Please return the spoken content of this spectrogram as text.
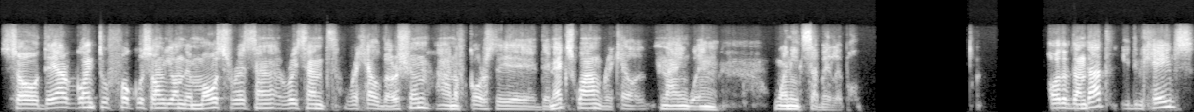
So they are going to focus only on the most recent recent RHEL version, and of course the the next one, RHEL 9, when when it's available. Other than that, it behaves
